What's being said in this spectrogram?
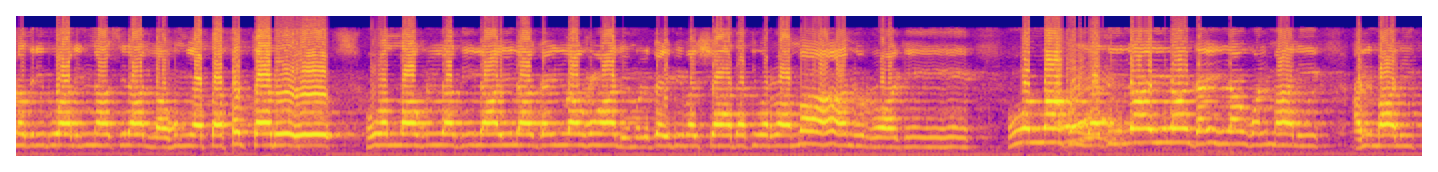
نضربها للناس لعلهم يتفكرون. هو الله الذي لا اله الا هو، عالم الغيب والشهاده والرحمن الرحيم. هو الله الذي لا اله الا هو المالك المالك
